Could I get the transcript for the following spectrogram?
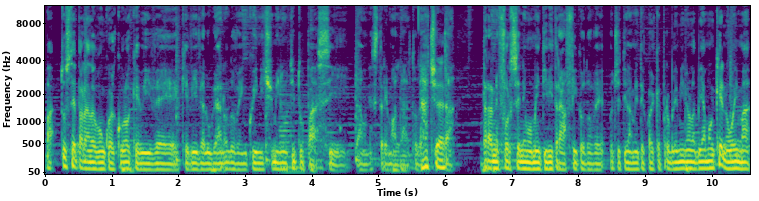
Ma tu stai parlando con qualcuno che vive, che vive a Lugano dove in 15 minuti tu passi da un estremo all'altro della ah, città. Certo tranne forse nei momenti di traffico dove oggettivamente qualche problemino l'abbiamo anche noi, ma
